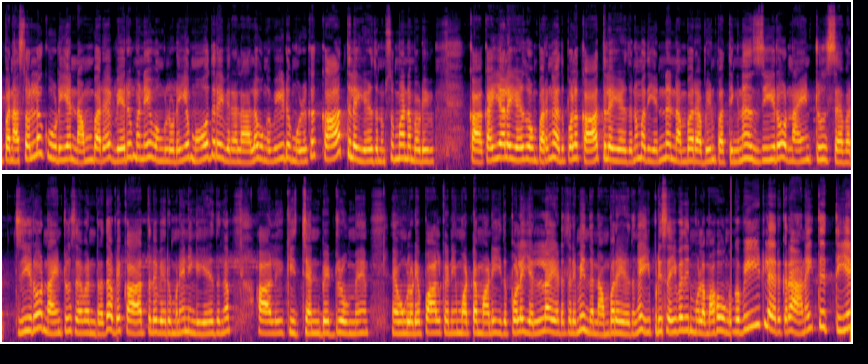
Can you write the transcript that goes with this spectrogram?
இப்போ நான் சொல்லக்கூடிய நம்பரை வெறுமனே உங்களுடைய மோதிரை விரலால் உங்கள் வீடு முழுக்க காற்றுல எழுதணும். சும்மா நம்ம அப்படி கா கையால் எழுதுவோம் பாருங்கள் அது போல் காற்றுல எழுதணும். அது என்ன நம்பர் அப்படின்னு பார்த்தீங்கன்னா zero nine two seven zero nine two செவன்றது அப்படியே காற்றுல வெறுமனே நீங்கள் எழுதுங்க. ஹாலு கிச்சன் பெட்ரூமு உங்களுடைய பால்கனி மொட்டை மாடி இது போல் எல்லா இடத்துலையுமே இந்த நம்பரை எழுதுங்க. இப்படி செய்வதன் மூலமாக உங்கள் வீட்டில் இருக்கிற அனைத்து தீய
